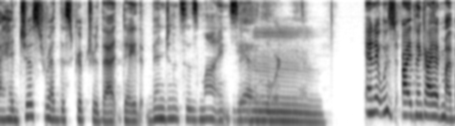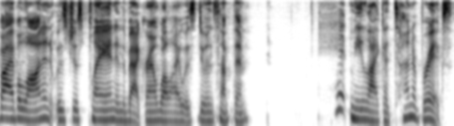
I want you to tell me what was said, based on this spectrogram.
I had just read the scripture that day that vengeance is mine, said the Lord. Mm. And it was, I think I had my Bible on and it was just playing in the background while I was doing something. Hit me like a ton of bricks,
